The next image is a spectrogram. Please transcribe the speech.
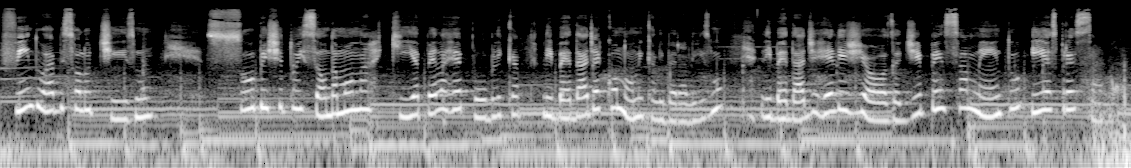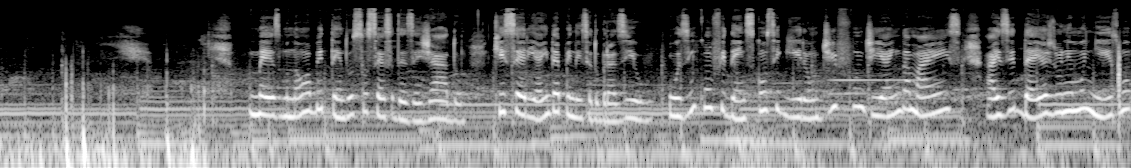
fim do absolutismo, substituição da monarquia pela república, liberdade econômica, liberalismo, liberdade religiosa de pensamento e expressão. Mesmo não obtendo o sucesso desejado, que seria a independência do Brasil, os inconfidentes conseguiram difundir ainda mais as ideias do iluminismo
